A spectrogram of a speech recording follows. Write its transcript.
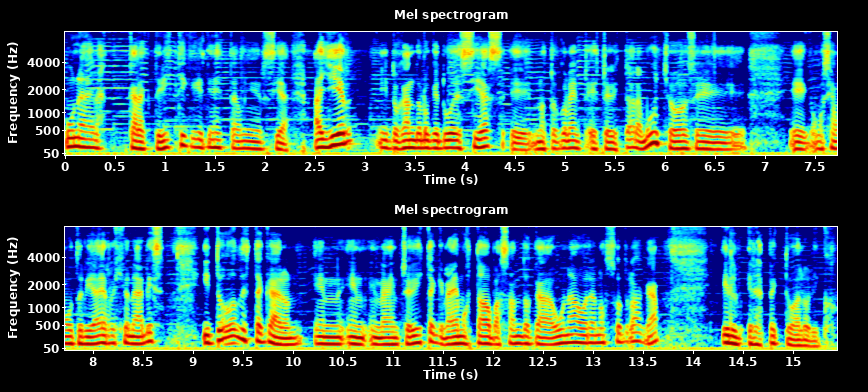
una de las características que tiene esta universidad. Ayer, y tocando lo que tú decías, eh, nos tocó entrevistar a muchos, eh, eh, ¿cómo se llama?, autoridades regionales, y todos destacaron en, en, en la entrevista que la hemos estado pasando cada una hora nosotros acá, el, el aspecto valórico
